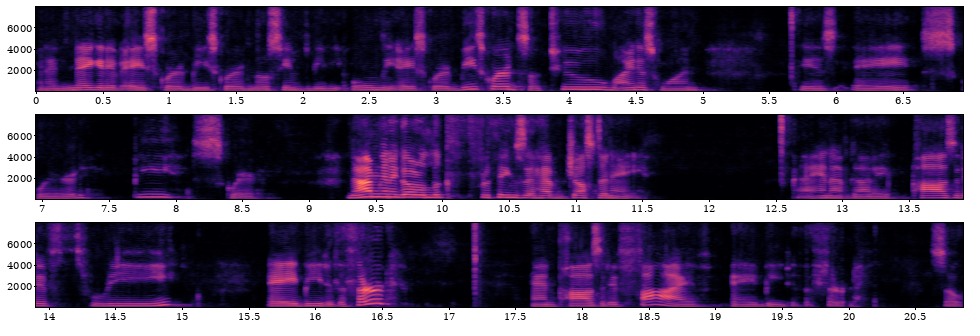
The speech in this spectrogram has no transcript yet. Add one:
and a negative a squared b squared. And those seem to be the only a squared b squared. So 2 minus 1 is a squared b squared. Now I'm going to go look for things that have just an a. And I've got a positive 3ab to the third and positive 5ab to the third. So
